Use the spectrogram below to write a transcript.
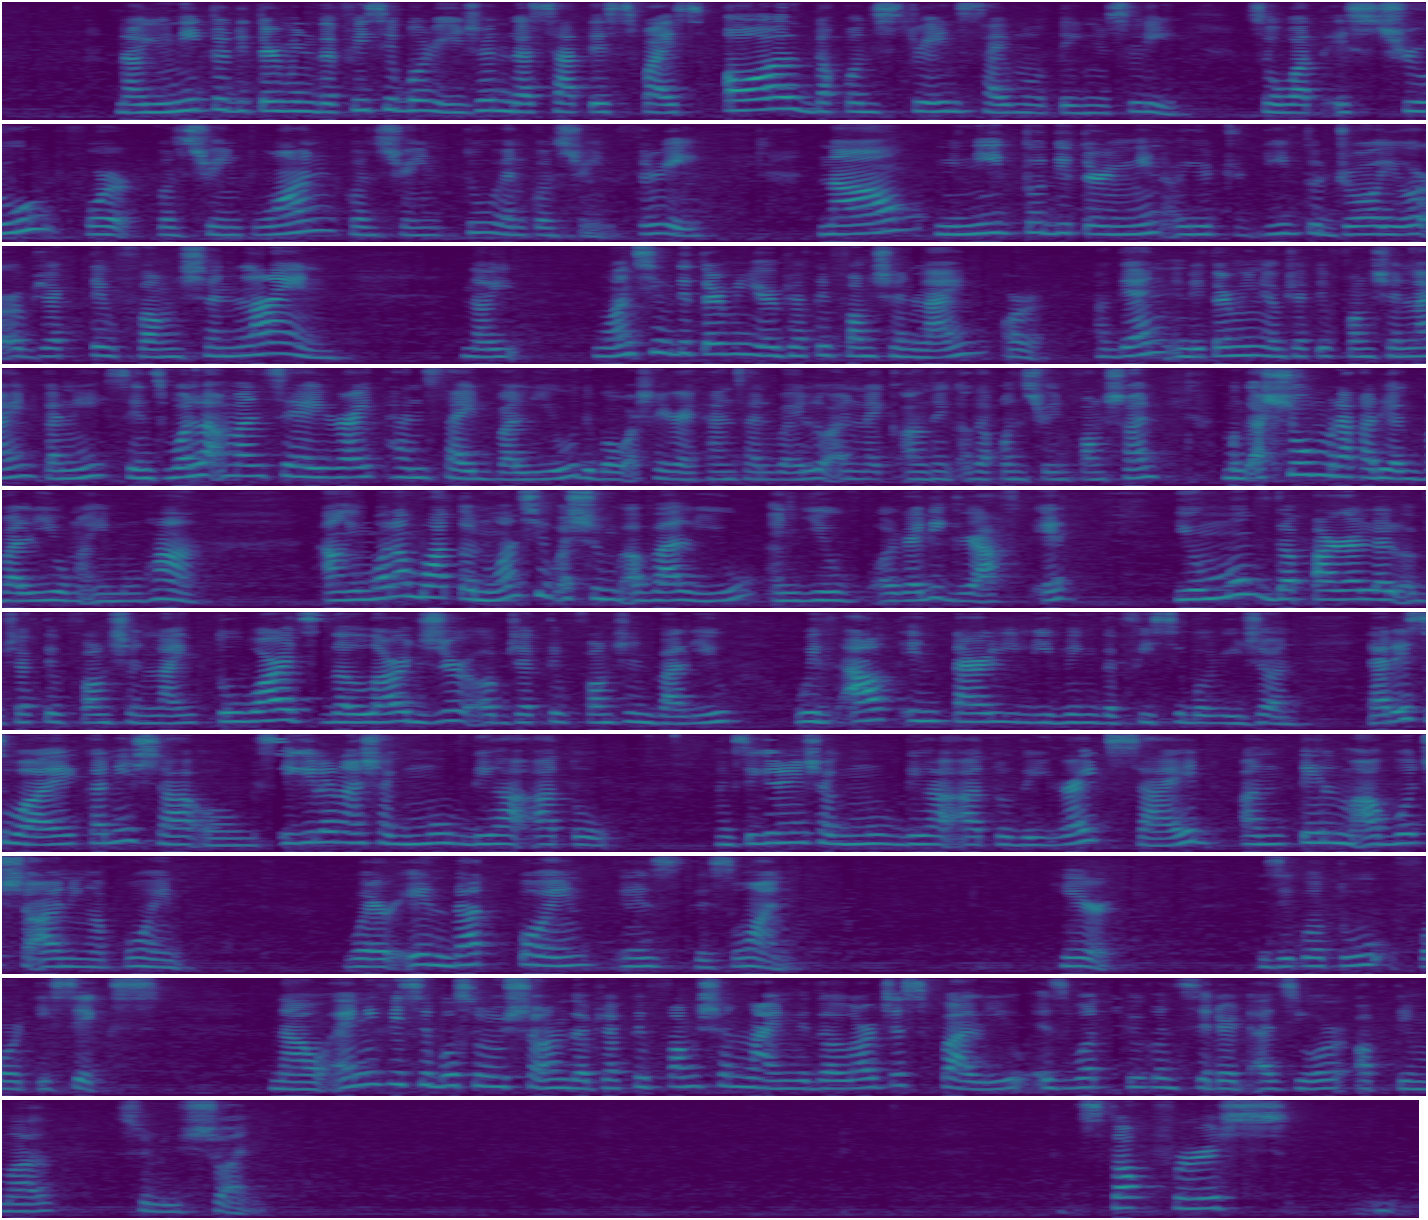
Now, you need to determine the feasible region that satisfies all the constraints simultaneously. So, what is true for constraint 1, constraint 2, and constraint 3? Now, you need to determine or you need to draw your objective function line. Now, once you've determined your objective function line, or again, in determining objective function line, kani, since wala man say right-hand side value, di ba, wa siya right-hand side value, unlike, unlike other constraint function, mag-assume ra ka value nga imuha. Ang imo lang buhaton, once you've assumed a value, and you've already graphed it, you move the parallel objective function line towards the larger objective function value without entirely leaving the feasible region. That is why, kani siya, o, sige lang na siya move diha ato Nagsige rin siya move diha to the right side until maabot siya ani nga point. Wherein that point is this one. Here is equal to 46. Now, any feasible solution on the objective function line with the largest value is what you considered as your optimal solution. Let's talk first.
